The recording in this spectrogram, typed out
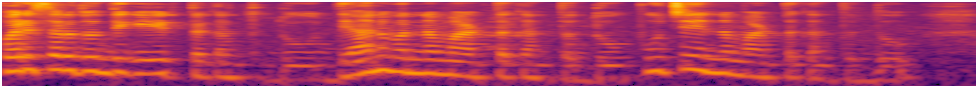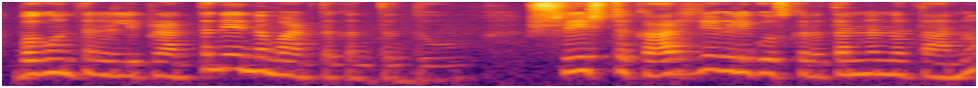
ಪರಿಸರದೊಂದಿಗೆ ಇರ್ತಕ್ಕಂಥದ್ದು, ಧ್ಯಾನವನ್ನು ಮಾಡ್ತಕ್ಕಂಥದ್ದು, ಪೂಜೆಯನ್ನು ಮಾಡ್ತಕ್ಕಂಥದ್ದು, ಭಗವಂತನಲ್ಲಿ ಪ್ರಾರ್ಥನೆಯನ್ನು ಮಾಡ್ತಕ್ಕಂಥದ್ದು, ಶ್ರೇಷ್ಠ ಕಾರ್ಯಗಳಿಗೋಸ್ಕರ ತನ್ನನ್ನು ತಾನು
